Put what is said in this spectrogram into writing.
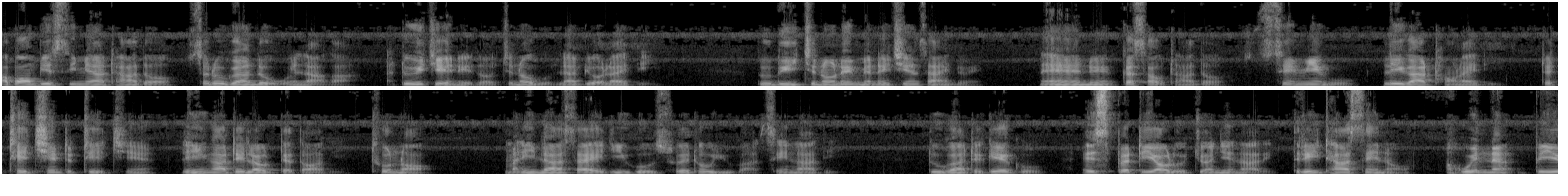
အပေါင်းပစ္စည်းများထားသောစရုကန်သို့ဝင်လာကအတွေးကျနေသောကျွန်တော်ကိုလမ်းပြောလိုက်သည်သူသည်ကျွန်တော်နှင့်မျက်နှာချင်းဆိုင်တွင်နန်းတွင်ကတ်ဆောက်ထားသောစင်မြင့်ကိုလှေကားထောင်လိုက်သည်တစ်ထစ်ချင်းတစ်ထစ်ချင်းလင်းကားတိတ်လောက်တက်သွားသည်ထို့နောက်မနီလာဆိုင်ကြီးကိုဆွဲထုတ်ယူပါဆင်းလာသည် သူကတကယ့်ကို expert တယောက်လိုကျွမ်းကျင်လာသည်တတိထားဆင်းတော့အဝိနက်ပေယ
